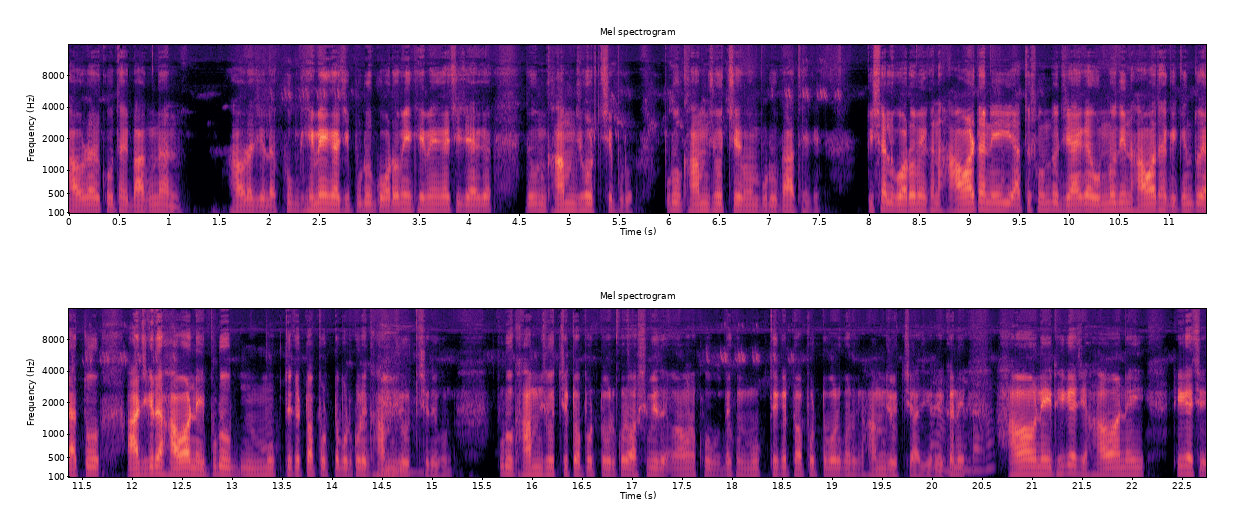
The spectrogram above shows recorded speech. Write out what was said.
হাওড়ার কোথায়? বাগনান, হাওড়া জেলা। খুব ঘেমে গেছি, পুরো গরমে ঘেমে গেছি জায়গা। দেখুন ঘাম ঝরছে পুরো পুরো ঘাম ঝরছে এবং পুরো গা থেকে। বিশাল গরম এখানে হাওয়াটা নেই এত সুন্দর জায়গায় অন্যদিন হাওয়া থাকে কিন্তু এত আজকের হাওয়া নেই পুরো মুখ থেকে টপর টপর করে ঘাম ঝরছে দেখুন। পুরো ঘাম ঝরছে টপর টপর করে অসুবিধা আমার খুব দেখুন মুখ থেকে টপর টপর করে ঘাম ঝরছে আজকের। এখানে হাওয়াও নেই ঠিক আছে? হাওয়া নেই ঠিক আছে?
